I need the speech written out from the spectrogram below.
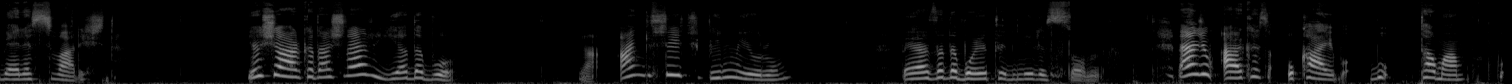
veresi var işte. Ya şu arkadaşlar ya da bu. Ya hangisi hiç bilmiyorum. Beyaza da boyatabiliriz sonra. Bence arkası o kaybı. Bu tamam. Bu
